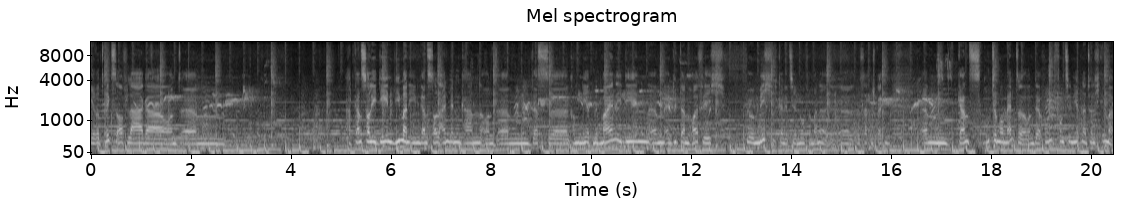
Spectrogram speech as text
ihre Tricks auf Lager und ähm, hat ganz tolle Ideen, wie man ihn ganz toll einbinden kann und das äh, kombiniert mit meinen Ideen ergibt dann häufig für mich, ich kann jetzt hier nur für meine äh, Sachen sprechen, ähm, ganz gute Momente und der Hund funktioniert natürlich immer.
